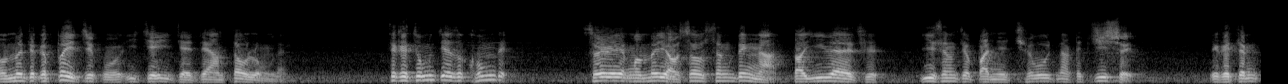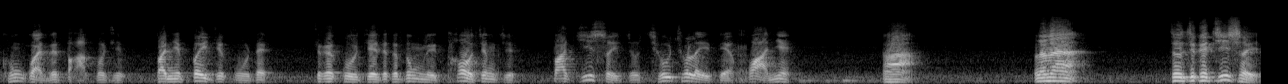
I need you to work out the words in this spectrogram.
我们这个背脊骨一节一节这样斗拢了，这个中间是空的，所以我们有时候生病啊，到医院去，医生就把你抽那个积水，一个真空管子打过去，把你背脊骨的这个骨节这个洞里套进去，把积水就抽出来一点化验，啊，那么就这个积水，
